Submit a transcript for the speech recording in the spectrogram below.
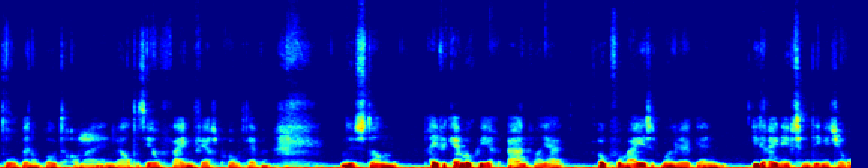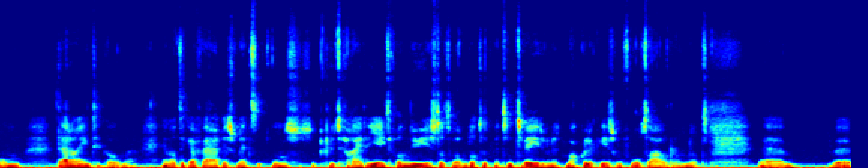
dol ben op boterhammen en we altijd heel fijn vers brood hebben. Dus dan geef ik hem ook weer aan van ja, ook voor mij is het moeilijk en iedereen heeft zijn dingetje om daar doorheen te komen. En wat ik ervaar is met ons glutenvrij dieet van nu is dat we, omdat het met z'n tweeën doen, het makkelijk is om vol te houden. Omdat ehm, we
